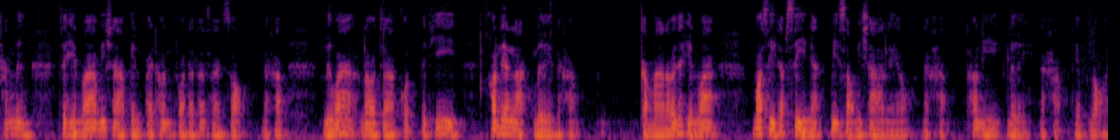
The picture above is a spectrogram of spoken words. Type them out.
ครั้งหนึ่งจะเห็นว่าวิชาเป็น Python for Data Science 2นะครับ หรือว่าเราจะกดไปที่คอร์สเรียนหลักเลยนะครับ กลับมาเราก็จะเห็นว่าม 4 ทับ4เนี่ยมี 2 วิชาแล้วนะครับ เท่านี้เลยนะครับ เรียบร้อย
